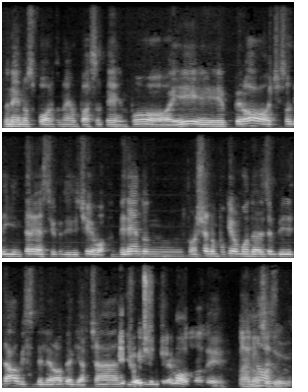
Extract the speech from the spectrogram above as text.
Non è uno sport, non è un passatempo, e però ci sono degli interessi, io ti dicevo, vedendo, conoscendo un pochino il mondo della disabilità ho visto delle robe agghiaccianti. E poi c'è un terremoto da te? Ah no, no sei tu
